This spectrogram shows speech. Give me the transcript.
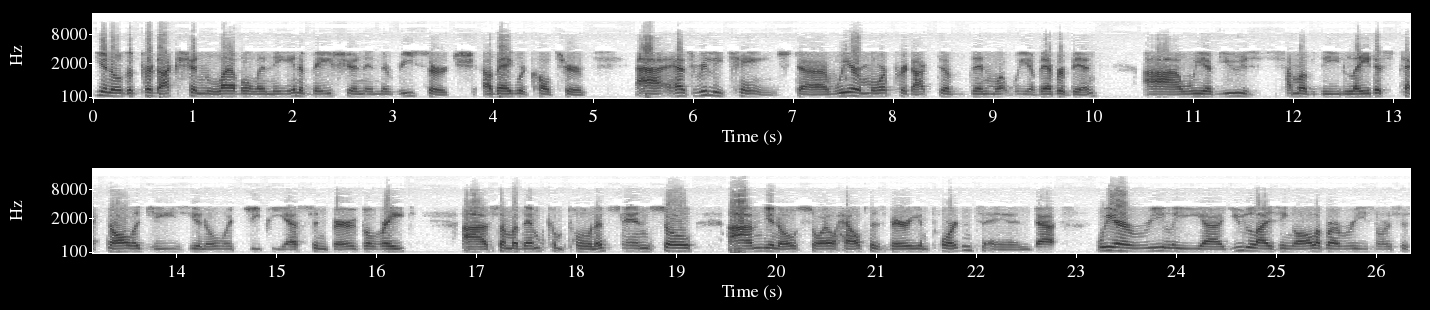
you know, the production level and the innovation and the research of agriculture uh, has really changed. Uh, we are more productive than what we have ever been. Uh, we have used some of the latest technologies, you know, with GPS and variable rate, uh, some of them components, and so um, you know, soil health is very important, and uh, we are really uh, utilizing all of our resources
